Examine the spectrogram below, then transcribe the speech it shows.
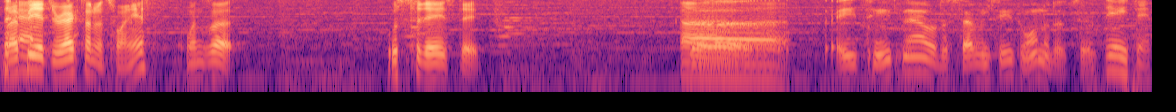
Might be a direct on the 20th. When's that? What's today's date? Uh, 18th now or the 17th? One of the two. the 18th.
